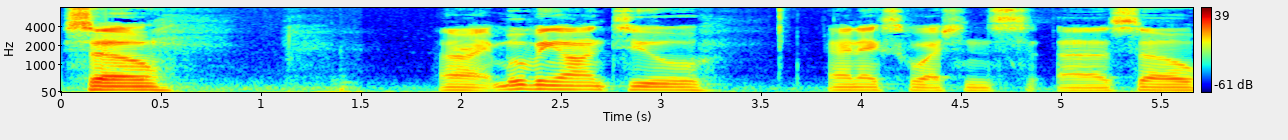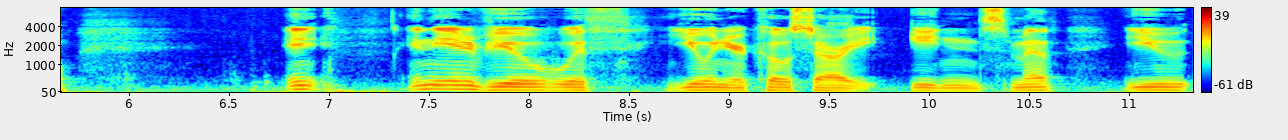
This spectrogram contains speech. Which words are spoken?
So, all right, moving on to our next questions. Uh, so, in in the interview with you and your co-star Eden Smith, you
